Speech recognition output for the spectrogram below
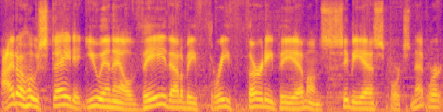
Idaho State at UNLV. That'll be 3:30 p.m. on CBS Sports Network.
